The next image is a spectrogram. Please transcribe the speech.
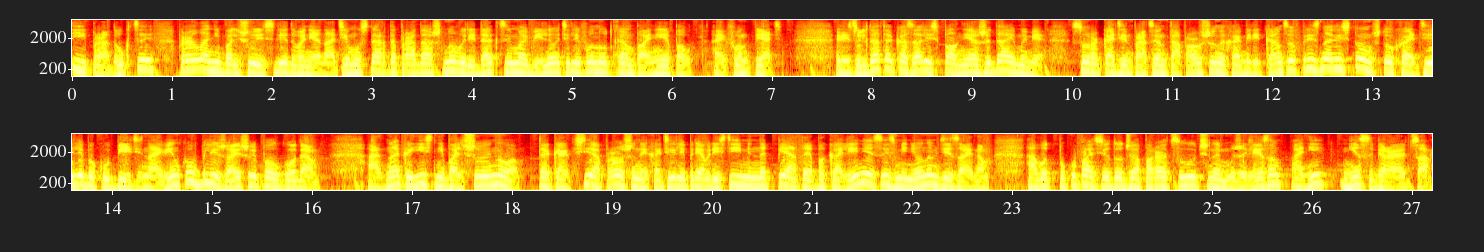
и продукции, провела небольшое исследование на тему старта продаж новой редакции мобильного телефона от компании Apple iPhone 5. Результаты оказались вполне ожидаемыми. 41% опрошенных американцев признались в том, что хотели бы купить новинку в ближайшие полгода. Однако есть небольшое «но», так как все опрошенные хотели приобрести именно пятое поколение с измененным дизайном, а вот покупать все тот же аппарат с улучшенным железом они не собираются.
